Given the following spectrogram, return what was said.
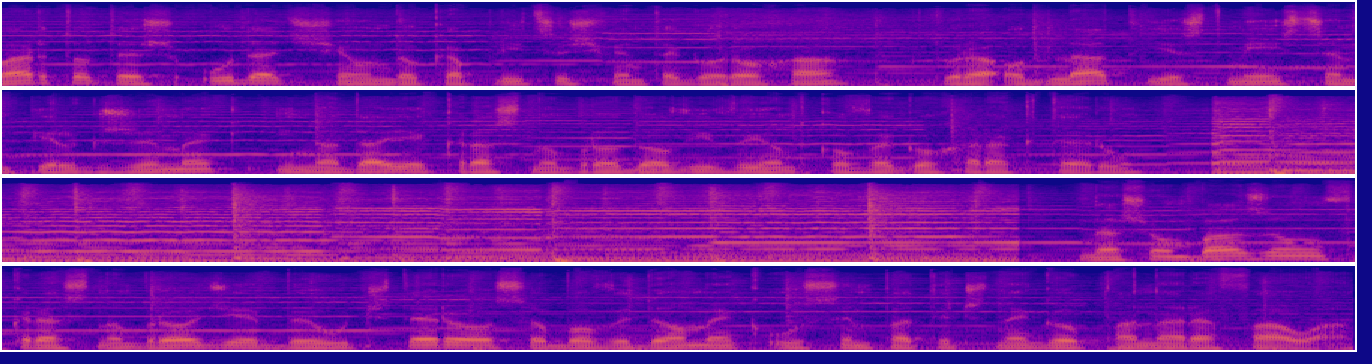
Warto też udać się do kaplicy świętego Rocha, która od lat jest miejscem pielgrzymek i nadaje Krasnobrodowi wyjątkowego charakteru. Naszą bazą w Krasnobrodzie był czteroosobowy domek u sympatycznego pana Rafała.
